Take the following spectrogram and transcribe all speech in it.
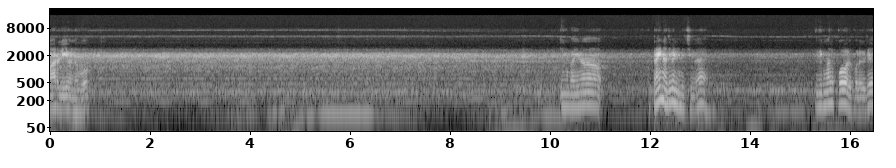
மாறலையோ என்னவோ. இங்கே பார்த்தீங்கன்னா ட்ரெயின் அதுவே நின்றுச்சுங்க இதுக்கு மேலே போகாது போல இருக்குது.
